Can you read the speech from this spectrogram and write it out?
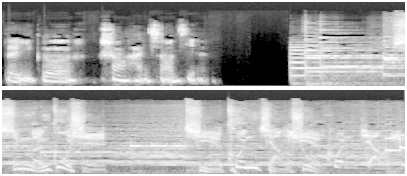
的一个上海小姐。新闻故事，铁坤讲述。铁坤讲述。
